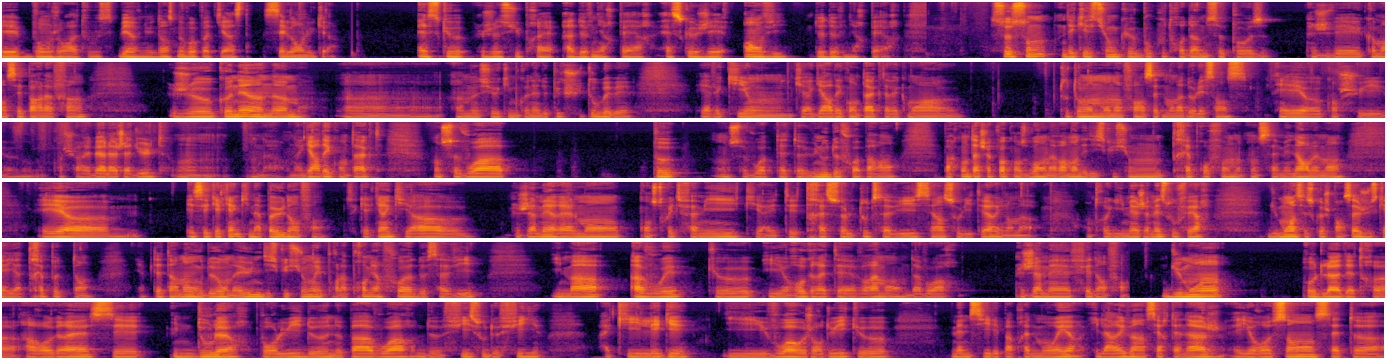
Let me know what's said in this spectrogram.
Et bonjour à tous, bienvenue dans ce nouveau podcast, c'est le grand Lucas. Est-ce que je suis prêt à devenir père? Est-ce que j'ai envie de devenir père? Ce sont des questions que beaucoup trop d'hommes se posent. Je vais commencer par la fin. Je connais un homme, un, monsieur qui me connaît depuis que je suis tout bébé et avec qui on qui a gardé contact avec moi tout au long de mon enfance et de mon adolescence. Et euh, quand, je suis, euh, quand je suis arrivé à l'âge adulte, on, a, on a gardé contact. On se voit peu, on se voit peut-être une ou deux fois par an. Par contre, à chaque fois qu'on se voit, on a vraiment des discussions très profondes, on s'aime énormément. Et, euh, et c'est quelqu'un qui n'a pas eu d'enfant. C'est quelqu'un qui a jamais réellement construit de famille, qui a été très seul toute sa vie. C'est un solitaire, il en a, entre guillemets, jamais souffert. Du moins, c'est ce que je pensais jusqu'à il y a très peu de temps. Il y a peut-être un an ou deux, on a eu une discussion et pour la première fois de sa vie, il m'a avoué qu'il regrettait vraiment d'avoir jamais fait d'enfant. Du moins, au-delà d'être euh, un regret, c'est une douleur pour lui de ne pas avoir de fils ou de fille à qui léguer. Il voit aujourd'hui que même s'il n'est pas prêt de mourir, il arrive à un certain âge et il ressent cette, euh,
